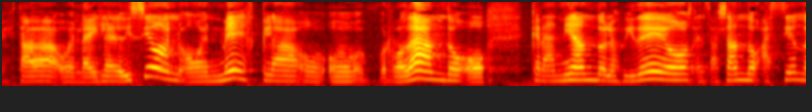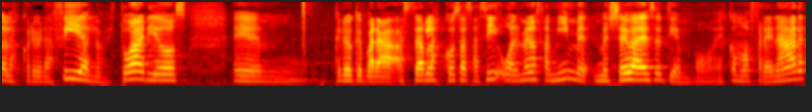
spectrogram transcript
estaba o en la isla de edición, o en mezcla, o, rodando, o craneando los videos, ensayando, haciendo las coreografías, los vestuarios. Eh, creo que para hacer las cosas así, o al menos a mí me, lleva ese tiempo. Es como frenar,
